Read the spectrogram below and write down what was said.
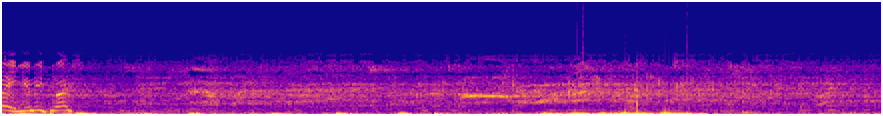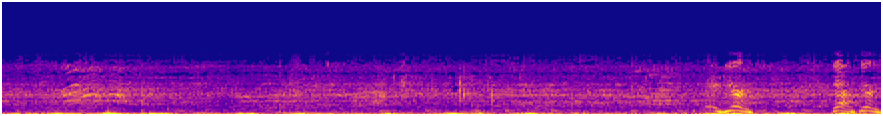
Wait, you me switch? It's yours. Yeah, it's yours.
